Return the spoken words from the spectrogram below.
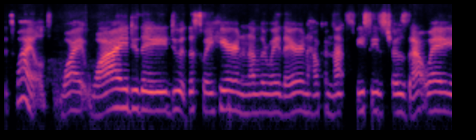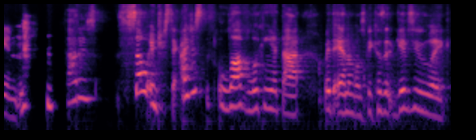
it's wild. Why why do they do it this way here and another way there? And how come that species chose that way? And that is so interesting. I just love looking at that with animals because it gives you like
